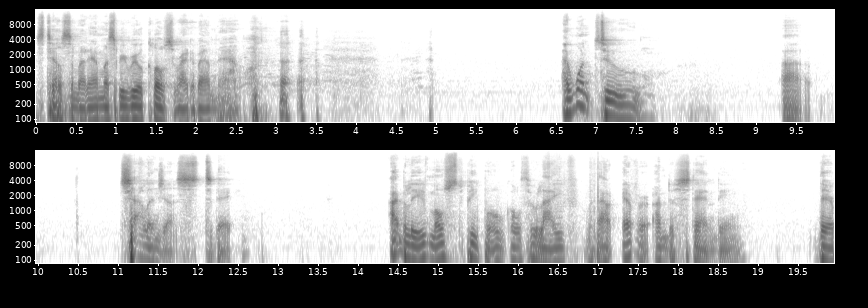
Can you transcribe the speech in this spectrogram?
Let's tell somebody I must be real close right about now. I want to uh, challenge us today. I believe most people go through life without ever understanding their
